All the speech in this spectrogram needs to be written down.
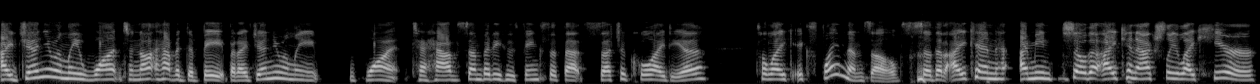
I genuinely want to not have a debate, but I genuinely want to have somebody who thinks that that's such a cool idea to like explain themselves so that I can, I mean, so that I can actually like hear.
